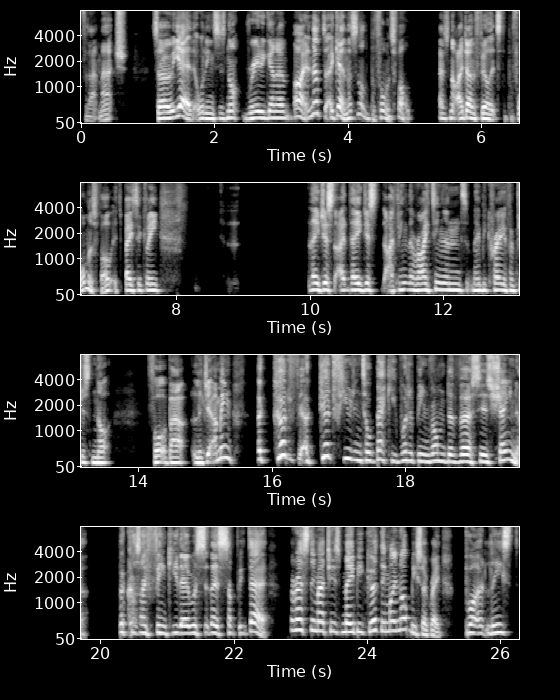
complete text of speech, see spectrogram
for that match. So yeah, the audience is not really gonna buy it. And that's again, that's not the performance fault. That's not. I don't feel it's the performer's fault. It's basically they just I- they just I think the writing and maybe creative have just not thought about legit. I mean, a good a good feud until Becky would have been Ronda versus Shayna because I think there was there's something there. The rest of the matches may be good, they might not be so great, but at least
